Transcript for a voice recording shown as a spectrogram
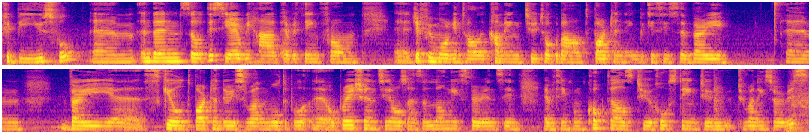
could be useful. Um, and then, so this year we have everything from uh, Jeffrey Morgenthaler coming to talk about bartending because he's a very um, very uh, skilled bartender. He's run multiple uh, operations. He also has a long experience in everything from cocktails to hosting to, to running service.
